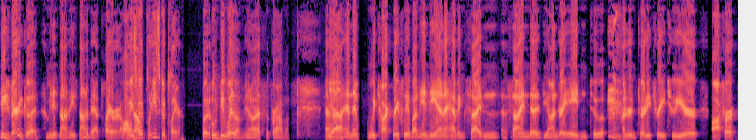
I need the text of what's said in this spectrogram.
He's very good. I mean, he's not he's not a bad player at all. Oh, he's no. good. He's a good player. But who'd be with him? You know, that's the problem. Uh, Yeah. And then we talked briefly about Indiana having signed, uh, signed uh, DeAndre Ayton to a 133 two-year offer.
